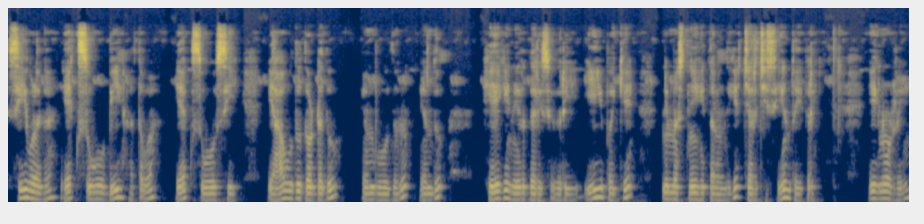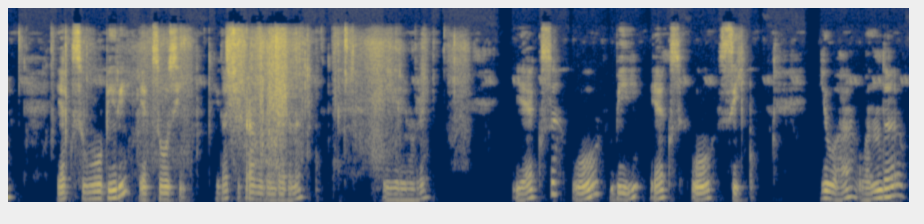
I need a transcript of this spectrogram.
ಸಿ ಒಳಗೆ ಎಕ್ಸ್ ಒ ಬಿ ಅಥವಾ ಎಕ್ಸ್ ಒ ಸಿ ಯಾವುದು ದೊಡ್ಡದು? ಎಂಬುದನ್ನು ಎಂದು ಹೇಗೆ ನಿರ್ಧರಿಸುವಿರಿ ಈ ಬಗ್ಗೆ ನಿಮ್ಮ ಸ್ನೇಹಿತರೊಂದಿಗೆ ಚರ್ಚಿಸಿ ಅಂತ ಐತ್ರಿ ಈಗ ನೋಡ್ರಿ. ಎಕ್ಸ್ ಓ ಬಿ ರೀ, ಎಕ್ಸ್ ಓ ಸಿ. ಈಗ ಚಿತ್ರ ಅದನ್ನು ಈಗ ನೋಡ್ರಿ. X O B, X O C. ಇವ ಒಂದು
